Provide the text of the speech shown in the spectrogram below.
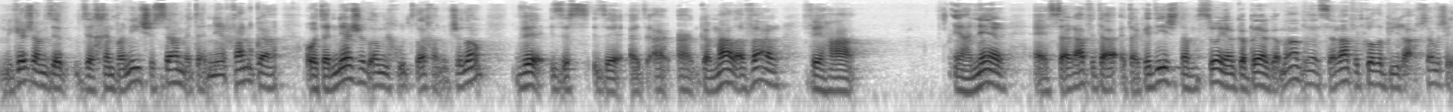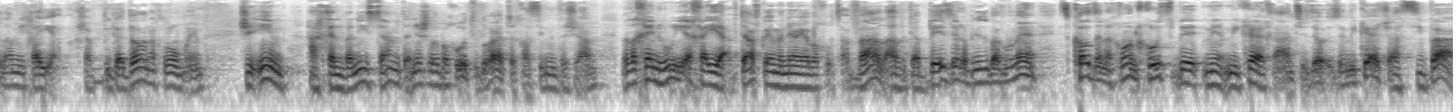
המקרה שם זה, זה חנווני ששם את הנר חנוכה, או את הנר שלו מחוץ לחנות שלו, והגמל עבר, והנר אה, שרף את הקדיש, את המסוי על גבי הגמל, ושרף את כל הבירה. עכשיו השאלה מי חייב. עכשיו בגדול אנחנו אומרים שאם החנווני שם את הנר שלו בחוץ, הוא לא היה צריך לשים את זה שם, ולכן הוא יהיה חייב, דווקא אם הנר היה בחוץ. אבל על גבי זה רבי יהודה בא ואומר, כל זה נכון חוץ במקרה אחד, שזה מקרה שהסיבה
